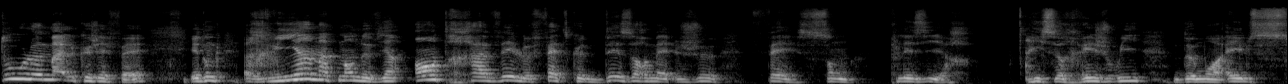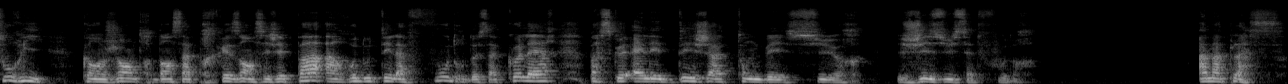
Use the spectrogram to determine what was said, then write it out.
tout le mal que j'ai fait. Et donc, rien maintenant ne vient entraver le fait que désormais je fais son plaisir. il se réjouit de moi et il sourit quand j'entre dans sa présence et j'ai pas à redouter la foudre de sa colère parce qu'elle est déjà tombée sur Jésus, cette foudre, à ma place.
